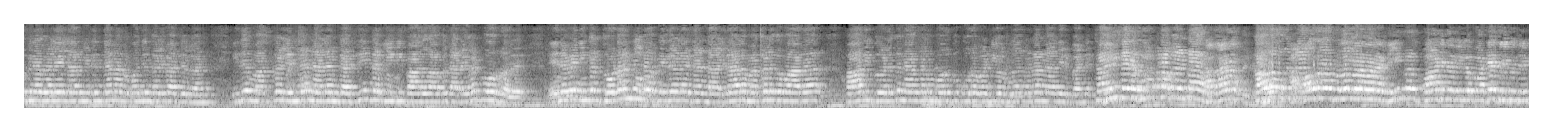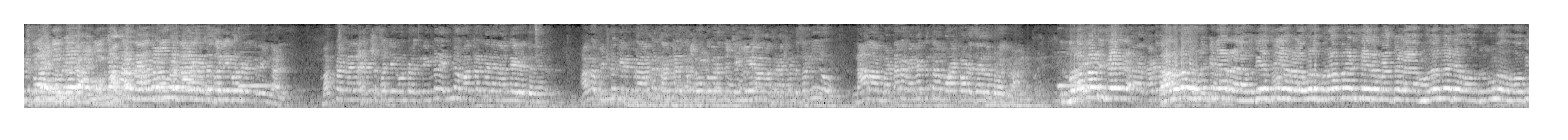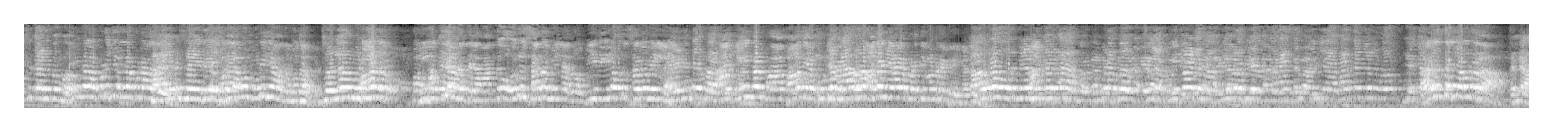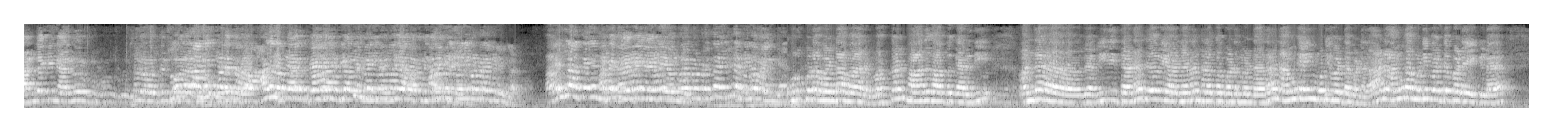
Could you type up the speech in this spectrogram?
உறுப்பினர்கள் எல்லாரும் இருந்தா நான் கொஞ்சம் தெளிவா சொல்லுவேன் இது மக்களின் நலன் கருதி இந்த வீதி பாதுகாப்பு தடைகள் போடுறது. எனவே நீங்கள் தொடர்ந்து இந்த இதுகளை கண்டால் இதால மக்களுக்கு வர பாதிப்புகளுக்கு நாங்களும் பொறுப்பு கூற வேண்டிய முதல்வராக நான் இருப்பேன். நீங்கள் பாடின வில்ல பாட்டே திருப்பி திருப்பி சொல்லிக் கொண்டிருக்கிறீர்கள். மக்கள் நலன் என்று சொல்லிக் கொண்டிருக்கிறீர்கள். என்ன மக்கள் நலன் அங்க இருக்குது? அங்க பின்னுக்கு இருக்கிறார்கள் தங்களுக்கு போக்குவரத்து செய்யலாம் சொல்லி நாலாம் பட்டரம் முறைப்பாடு செய்திருக்கிறான் முறைப்பாடு செய்த மக்களை முதல்வர் ஆபீஸுக்கு அனுப்புங்க. அப்படி சொல்லக்கூடாது. சொல்லவும் முடியாது முதல். சொல்ல முடியாது. வந்து ஒரு சனம் இல்ல வீதியில மக்கள் பாதுகாப்பு கருதி அந்த வீதி தடை தேவையான நேரம் திறக்கப்படும் என்றால் அங்கேயும் முடிவெட்டப்படாது. ஆனா அங்க முடிவெட்டப்படையில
